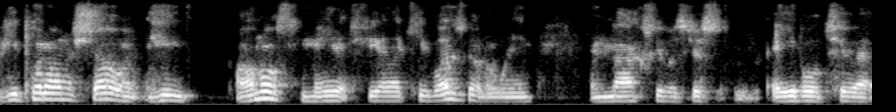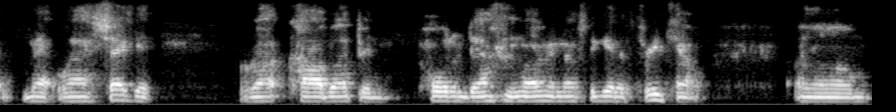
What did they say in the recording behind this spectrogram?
he put on a show and he almost made it feel like he was going to win, and Moxley was just able to at that last second wrap Cobb up and hold him down long enough to get a three count. Um,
